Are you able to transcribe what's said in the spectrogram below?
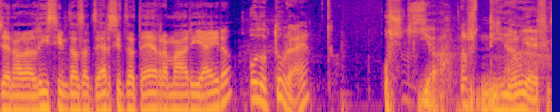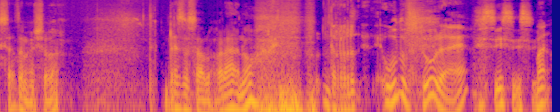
generalíssim dels exèrcits de terra, mar i aire. 1 d'octubre, eh? Hòstia, Hòstia. no m'hi havia fixat en això. eh? Res de celebrar, no? R 1 d'octubre, eh? Sí, sí, sí. Bueno,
